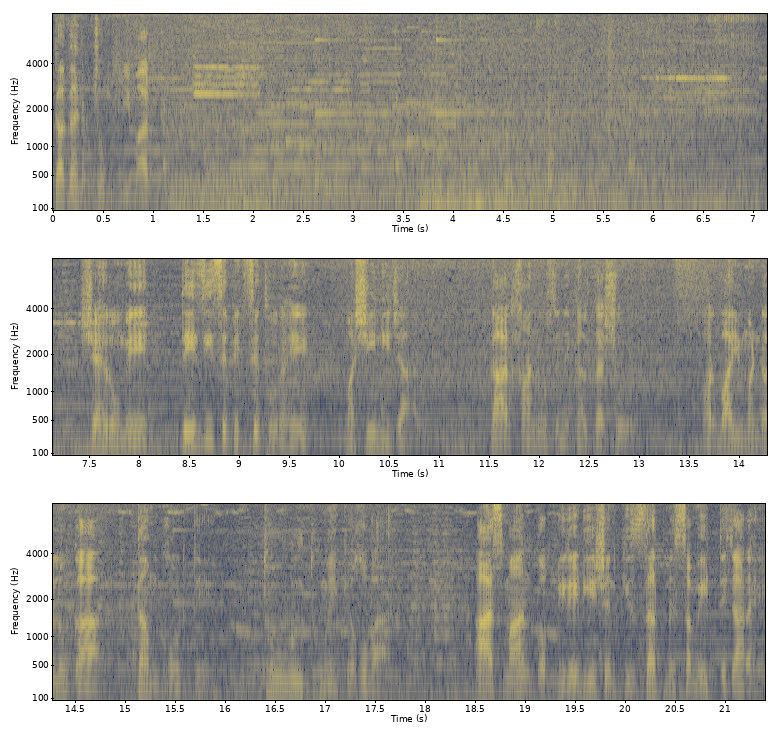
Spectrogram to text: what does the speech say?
गगनचुंबी इमारतें शहरों में तेज़ी से विकसित हो रहे मशीनी जाल, कारखानों से निकलता शोर और वायुमंडलों का दम घोटते धूल धुएँ के गुबार आसमान को अपनी रेडिएशन की जद में समेटते जा रहे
